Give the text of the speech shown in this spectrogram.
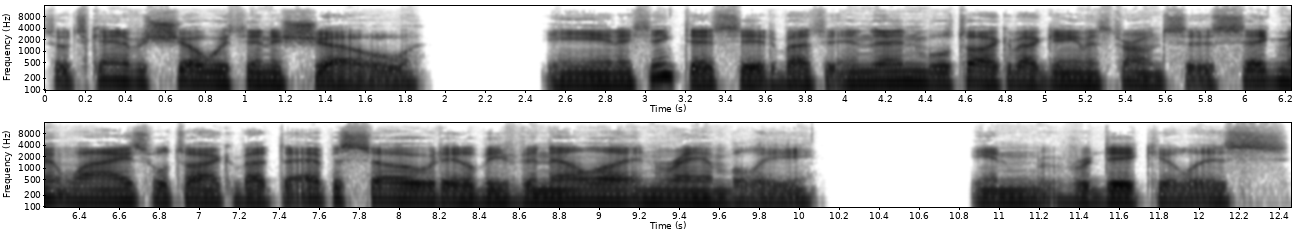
So it's kind of a show within a show. And I think that's it about the, and then we'll talk about Game of Thrones. So segment wise, we'll talk about the episode. It'll be vanilla and rambly and ridiculous.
